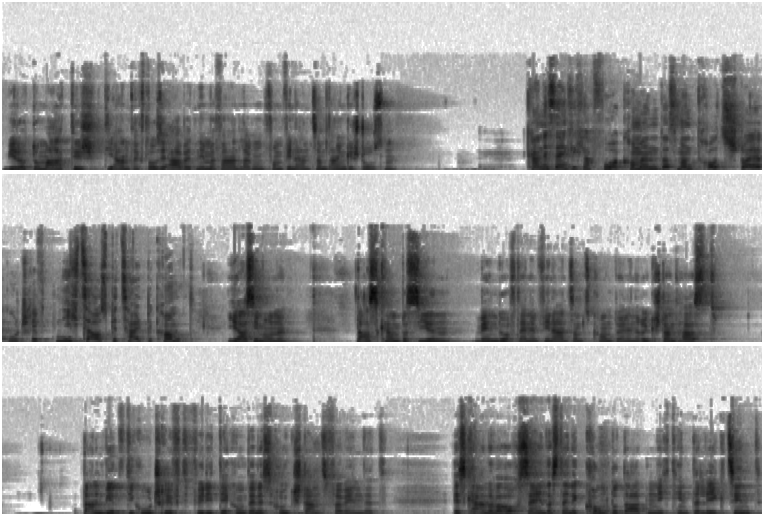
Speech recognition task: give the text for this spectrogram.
wird automatisch die antragslose Arbeitnehmerveranlagung vom Finanzamt angestoßen. Kann es eigentlich auch vorkommen, dass man trotz Steuergutschrift nichts ausbezahlt bekommt? Ja, Simone. Das kann passieren, wenn du auf deinem Finanzamtskonto einen Rückstand hast. Dann wird die Gutschrift für die Deckung deines Rückstands verwendet. Es kann aber auch sein, dass deine Kontodaten nicht hinterlegt sind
